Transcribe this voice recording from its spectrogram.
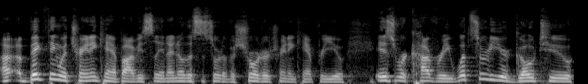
A big thing with training camp, obviously, and I know this is sort of a shorter training camp for you, is recovery. What's sort of your go-to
